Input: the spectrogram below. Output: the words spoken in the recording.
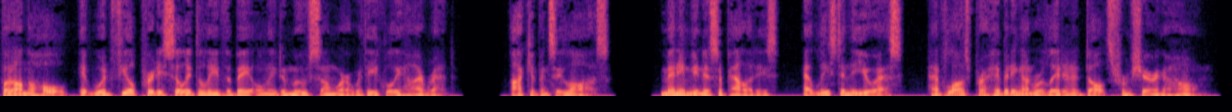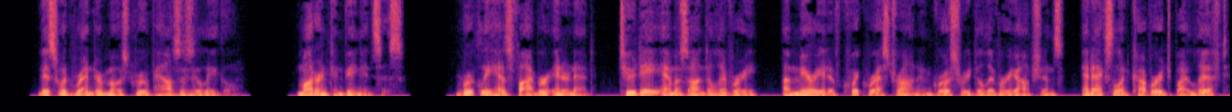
but on the whole, it would feel pretty silly to leave the Bay only to move somewhere with equally high rent. Occupancy laws. Many municipalities, at least in the US, have laws prohibiting unrelated adults from sharing a home. This would render most group houses illegal. Modern conveniences. Berkeley has fiber internet, two day Amazon delivery, a myriad of quick restaurant and grocery delivery options, and excellent coverage by Lyft,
